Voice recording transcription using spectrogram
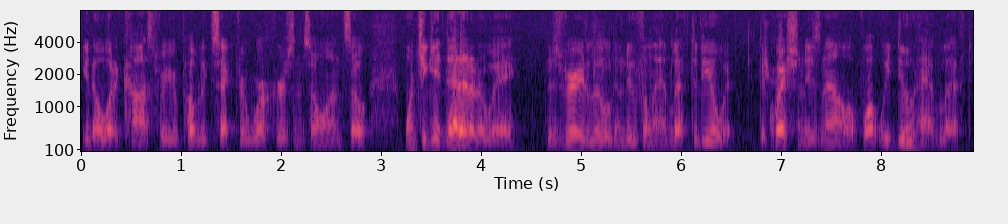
you know what it costs for your public sector workers and so on. So once you get that out of the way, there's very little in Newfoundland left to deal with. The question is now, of what we do have left,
